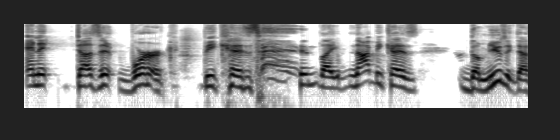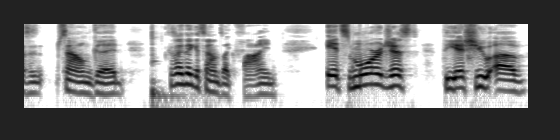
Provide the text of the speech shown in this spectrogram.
and it doesn't work because like not because the music doesn't sound good because I think it sounds like fine. It's more just the issue of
